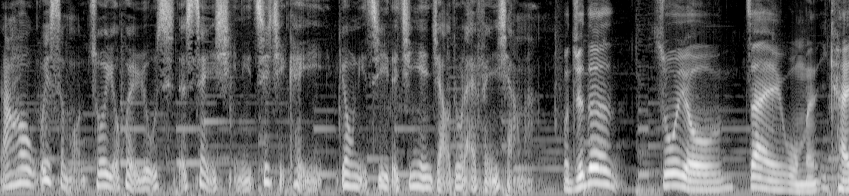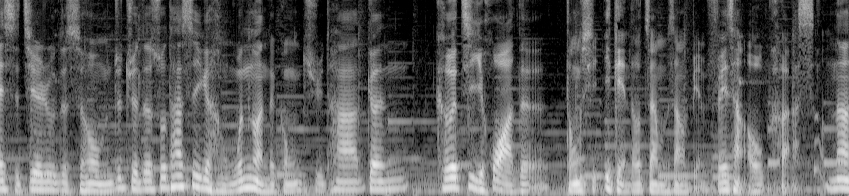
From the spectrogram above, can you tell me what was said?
然后为什么桌游会如此的盛行？你自己可以用你自己的经验角度来分享吗？我觉得桌游在我们一开始介入的时候，我们就觉得说它是一个很温暖的工具，它跟科技化的东西一点都沾不上边，非常 old class。那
